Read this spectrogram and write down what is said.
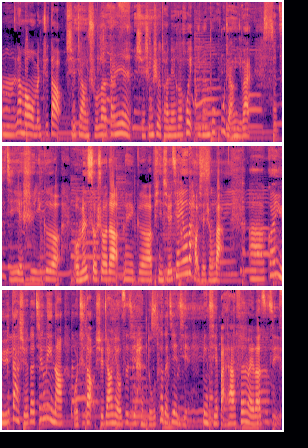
嗯，那么我们知道，学长除了担任学生社团联合会艺文部部长以外，自己也是一个我们所说的那个品学兼优的好学生吧。啊，关于大学的经历呢，我知道学长有自己很独特的见解，并且把它分为了自己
